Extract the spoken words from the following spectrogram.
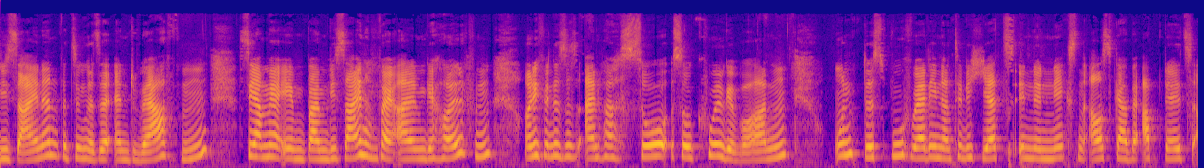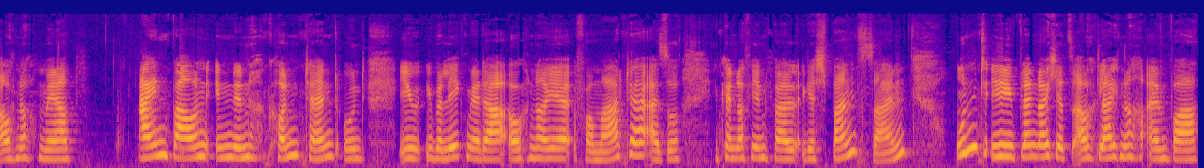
designen bzw. entwerfen. Sie haben mir eben beim Design und bei allem geholfen. Und ich finde, es ist einfach so, so cool geworden. Und das Buch werde ich natürlich jetzt in den nächsten Ausgabe-Updates auch noch mehr einbauen in den Content und ich überlege mir da auch neue Formate. Also ihr könnt auf jeden Fall gespannt sein. Und ich blende euch jetzt auch gleich noch ein paar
